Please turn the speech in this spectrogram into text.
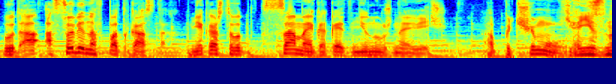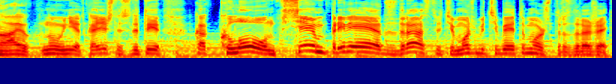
Вот, а особенно в подкастах. Мне кажется, вот самая какая-то ненужная вещь. А почему? Я не знаю. Ну нет, конечно, если ты как клоун, всем привет, здравствуйте, может быть, тебя это может раздражать.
